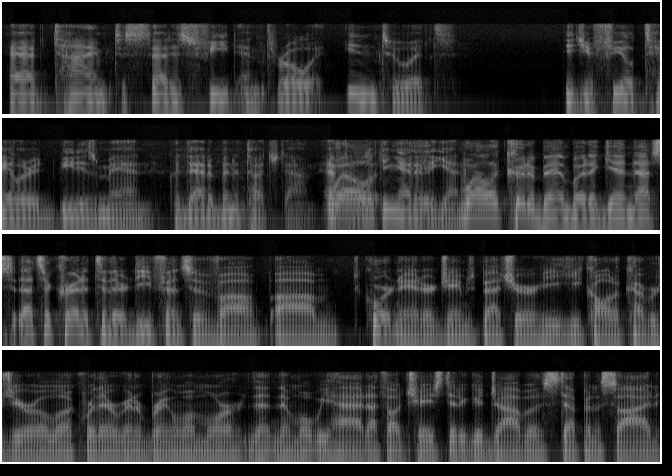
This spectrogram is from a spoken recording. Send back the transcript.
had time to set his feet and throw into it did you feel Taylor had beat his man? Could that have been a touchdown? After well, looking at it again. Well, it could have been, but again, that's that's a credit to their defensive uh, um, coordinator, James Bettcher. He he called a cover zero look where they were going to bring one more than, than what we had. I thought Chase did a good job of stepping aside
